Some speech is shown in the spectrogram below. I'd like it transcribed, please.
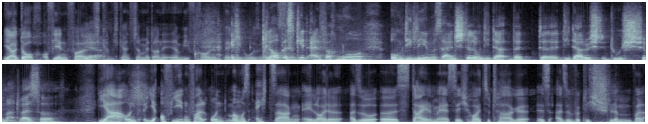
Ja, doch, auf jeden Fall. Ja. Ich kann mich gar nicht damit daran erinnern, wie Frauen in Baggy-Hosen Ich glaube, es geht einfach nur um die Lebenseinstellung, die, da, da, da, die dadurch durchschimmert, weißt du? Ja, und ja, auf jeden Fall. Und man muss echt sagen, ey Leute, also äh, stylmäßig heutzutage ist also wirklich schlimm, weil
